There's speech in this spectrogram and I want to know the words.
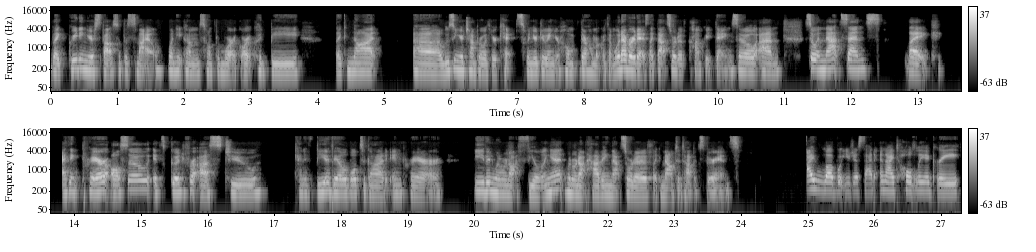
like greeting your spouse with a smile when he comes home from work or it could be like not uh, losing your temper with your kids when you're doing your home their homework with them whatever it is like that sort of concrete thing. So um so in that sense like i think prayer also it's good for us to kind of be available to god in prayer even when we're not feeling it when we're not having that sort of like mountaintop experience. I love what you just said and i totally agree.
